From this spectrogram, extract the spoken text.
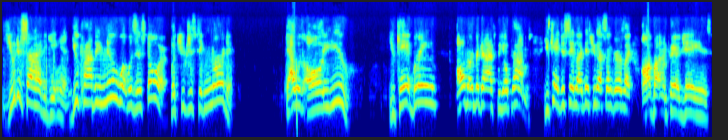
You decided to get him. You probably knew what was in store, but you just ignored it. That was all you. You can't blame all the other guys for your problems. You can't just say like this. You got some girls like, oh, I bought him a pair of J's,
